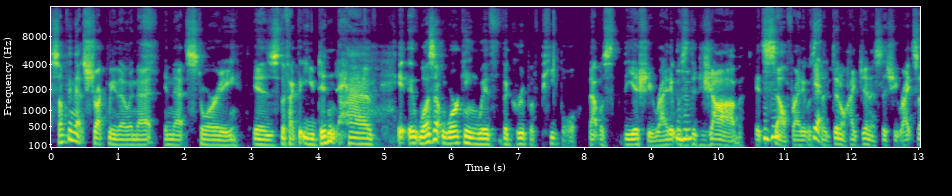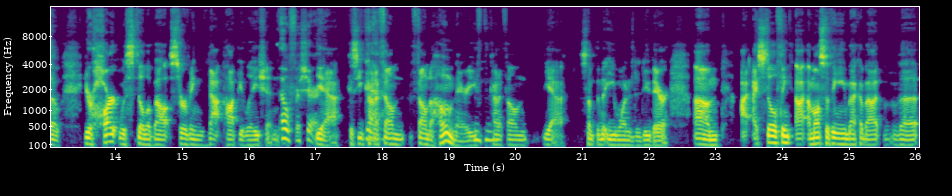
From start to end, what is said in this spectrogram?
something that struck me though in that in that story is the fact that you didn't have it, it wasn't working with the group of people that was the issue right it was Mhm. the job itself right it was Yeah. the dental hygienist issue right so your heart was still about serving that population Oh, for sure. yeah because you kind of Yeah. found found a home there you Mhm. kind of found yeah something that you wanted to do there. Um I, I still think I, i'm also thinking back about the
